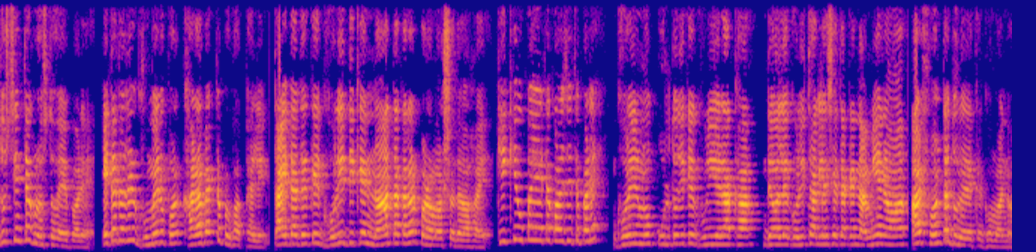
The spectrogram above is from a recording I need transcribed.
দুশ্চিন্তাগ্রস্ত হয়ে পড়ে। এটা তাদের ঘুমের উপর খারাপ একটা প্রভাব ফেলে। তাই তাদেরকে ঘড়ির দিকে না তাকানোর পরামর্শ দেওয়া হয়। কি কি উপায়ে এটা করা যেতে পারে? ঘড়ির মুখ উল্টো দিকে ঘুরিয়ে রাখা, দেওয়ালে ঘড়ি থাকলে সেটাকে নামিয়ে নেওয়া আর ফোনটা দূরে রেখে ঘুমানো।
